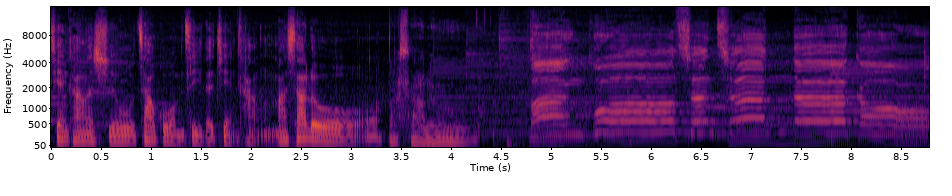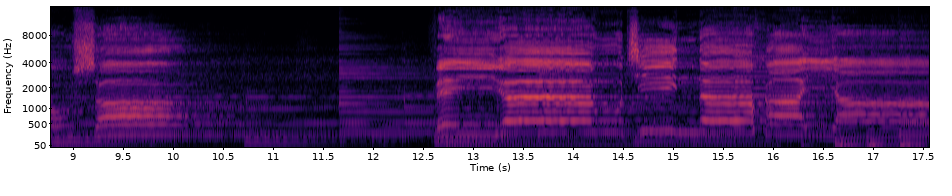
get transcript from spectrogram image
健康的食物，照顾我们自己的健康？马萨鲁，马萨鲁。翻过层层的高山，飞越无尽的海洋。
